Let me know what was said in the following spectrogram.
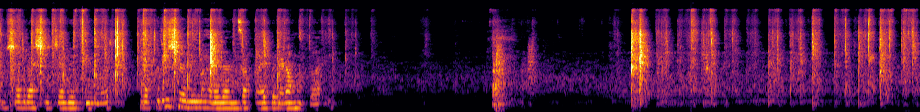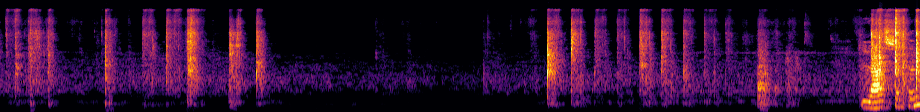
वृषभ राशीच्या व्यक्तींवर वक्री शनी महाराजांचा काय परिणाम होतो आहे? लास्ट आपण.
